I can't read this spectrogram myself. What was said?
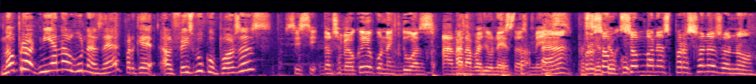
no però n'hi ha algunes, eh? Perquè al Facebook ho poses... Sí, sí. Doncs sabeu que jo conec dues Anna, Anna Ballonestes Ballonesta. més. Ah, Però però el teu són bones persones o no?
